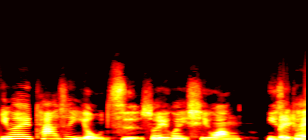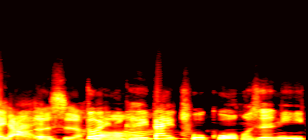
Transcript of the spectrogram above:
因为它是油脂，所以会希望你是北可以带的时候，对，你可以带出国，或是你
